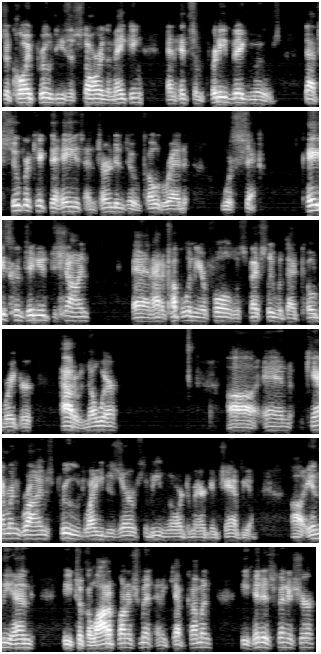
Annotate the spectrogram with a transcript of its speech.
Sikoa proved he's a star in the making and hit some pretty big moves. That super kick to Hayes and turned into a code red was sick. Hayes continued to shine and had a couple of near falls, especially with that code breaker out of nowhere. Uh, and Cameron Grimes proved why he deserves to be the North American champion. Uh, in the end, he took a lot of punishment and he kept coming. He hit his finisher.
